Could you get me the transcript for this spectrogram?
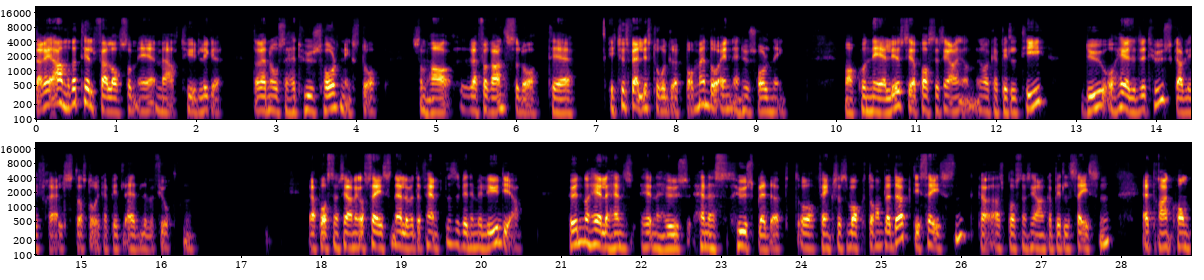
Det er andre tilfeller som er mer tydelige. Det er noe som heter husholdningsdåp, som har referanse da, til ikke veldig store grupper, men en, en husholdning. Mar Cornelius i Apostelens kapittel 10 du og hele ditt hus skal bli frelst. Det står i kapittel 11, 14. I Apostelens gjerninger 16, 11-15 så finner vi Lydia. Hun og hele hennes, hus, hennes hus, ble døpt, og fengselsvokteren ble døpt i 16, Apostelens gjerninger kapittel 16, etter han kom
